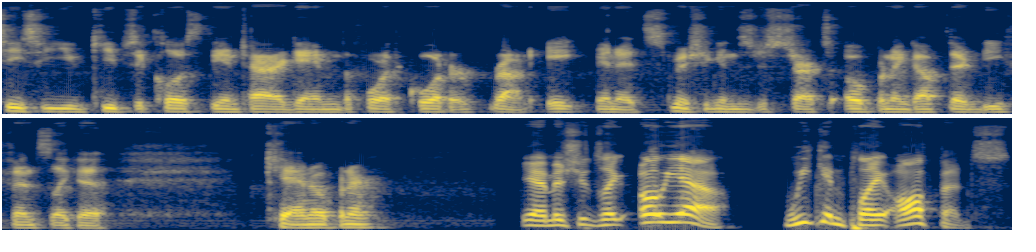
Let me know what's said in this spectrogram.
TCU keeps it close the entire game, the fourth quarter, around eight minutes, Michigan just starts opening up their defense like a can opener. Yeah, Michigan's like, oh yeah, we can play offense.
